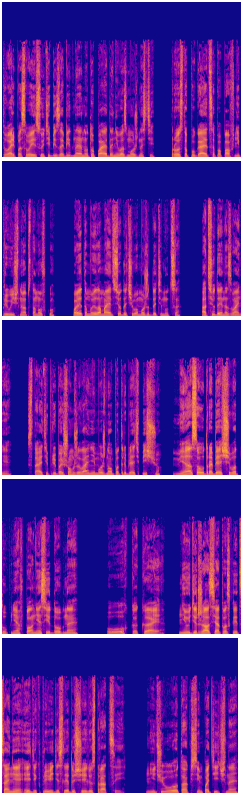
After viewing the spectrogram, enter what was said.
Тварь по своей сути безобидная, но тупая до невозможности. Просто пугается, попав в непривычную обстановку, поэтому и ломает все, до чего может дотянуться. Отсюда и название. Кстати, при большом желании можно употреблять в пищу. Мясо у дробящего тупня вполне съедобное. Ох, какая! Не удержался от восклицания Эдик при виде следующей иллюстрации. Ничего так, симпатичная.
